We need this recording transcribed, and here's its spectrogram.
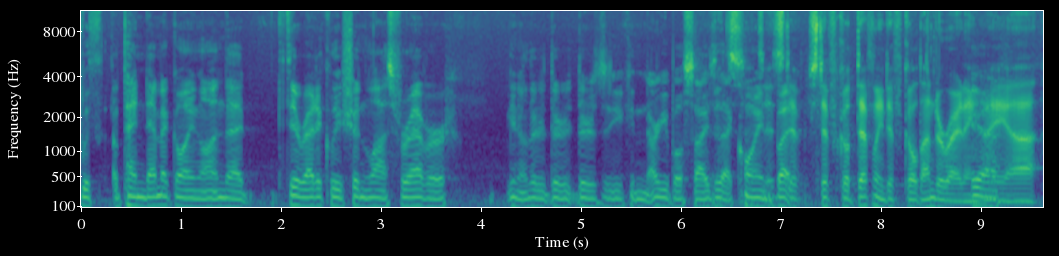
with a pandemic going on that theoretically shouldn't last forever, you know, there, there there's you can argue both sides of that coin, it's, it's but it's difficult, definitely difficult underwriting. Yeah. I, uh,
